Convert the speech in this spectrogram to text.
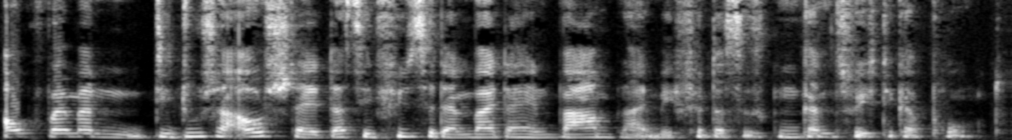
auch wenn man die Dusche ausstellt, dass die Füße dann weiterhin warm bleiben. Ich finde, das ist ein ganz wichtiger Punkt.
